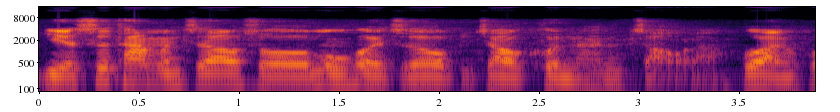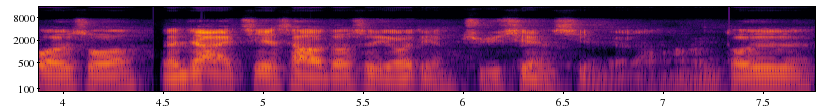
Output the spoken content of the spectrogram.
也是他们知道说幕会之后比较困难。找啦，不然或者说人家来介绍都是有一点局限性的啦，都是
